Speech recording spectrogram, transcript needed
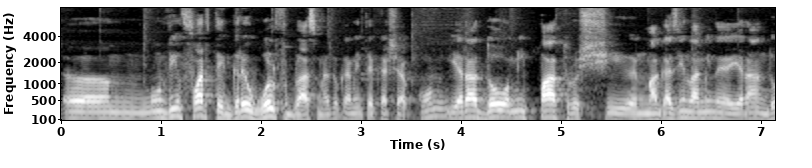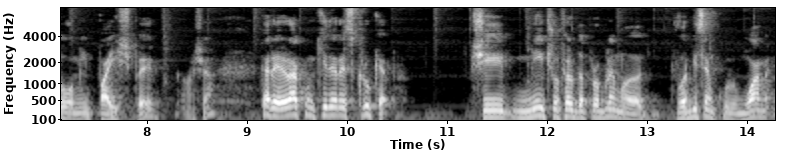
Ehm, un vin foarte greu, Wolf Blast, mi-aduc aminte ca și acum. Era 2004 și în magazin la mine era în 2014, așa, care era cu închidere screw cap. Și niciun fel de problemă. Vorbisem cu oameni,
